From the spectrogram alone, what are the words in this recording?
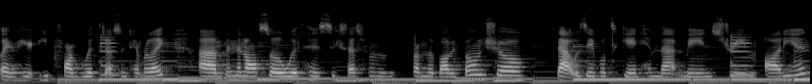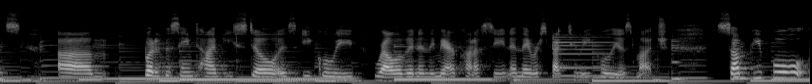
like he, performed with Justin Timberlake, um, and then also with his success from from the Bobby Bones show, that was able to gain him that mainstream audience. Um, but at the same time, he still is equally relevant in the Americana scene, and they respect him equally as much. Some people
